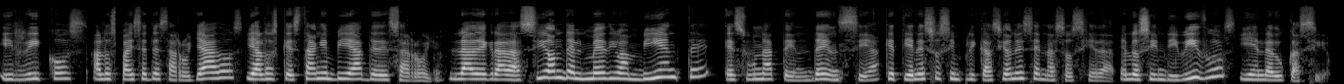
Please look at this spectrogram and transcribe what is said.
y ricos, a los países desarrollados y a los que están en vía de desarrollo. La degradación del medio ambiente es una tendencia que tiene sus implicaciones en la sociedad, en los individuos y en la educación.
